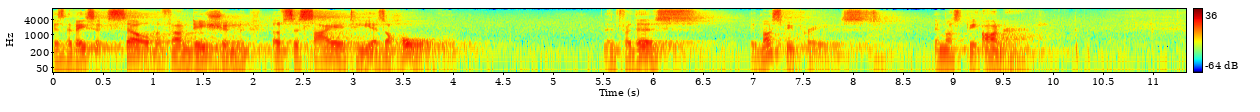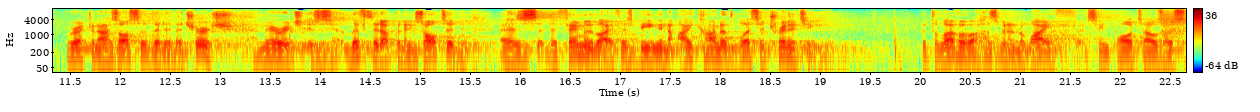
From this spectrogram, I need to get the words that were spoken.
is the basic cell, the foundation of society as a whole. And for this, it must be praised, it must be honored. We recognize also that in the church, marriage is lifted up and exalted as the family life as being an icon of the Blessed Trinity. That the love of a husband and a wife, as St. Paul tells us,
